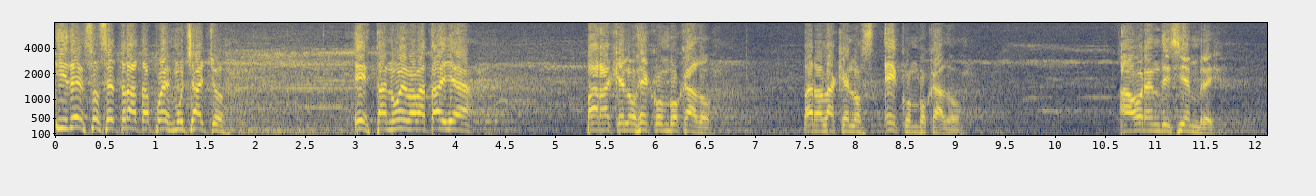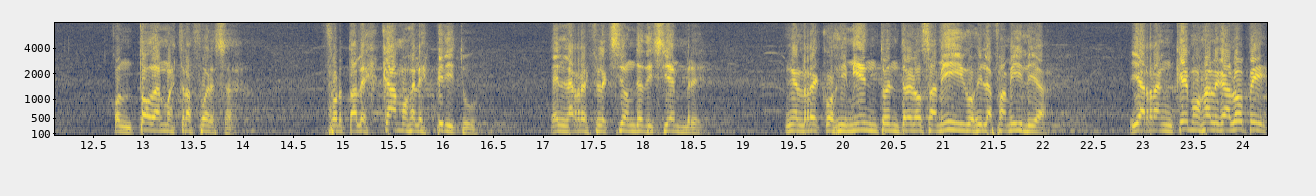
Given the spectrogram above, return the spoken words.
Y de eso se trata pues muchachos, esta nueva batalla para que los he convocado, para la que los he convocado. Ahora en diciembre, con toda nuestra fuerza, fortalezcamos el espíritu en la reflexión de diciembre, en el recogimiento entre los amigos y la familia, y arranquemos al galope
